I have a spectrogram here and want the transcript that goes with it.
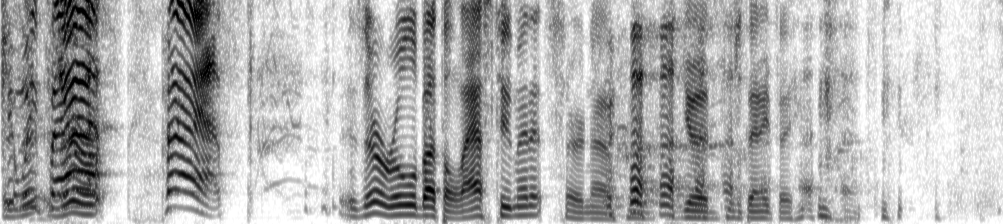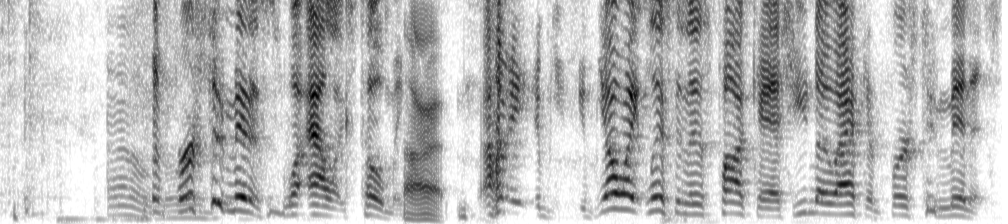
Can Is we it- is there- pass? Pass. is there a rule about the last two minutes or no? Good with anything. The first two minutes is what Alex told me. All right. I mean, if, if y'all ain't listening to this podcast, you know after the first two minutes,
